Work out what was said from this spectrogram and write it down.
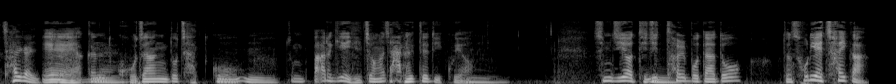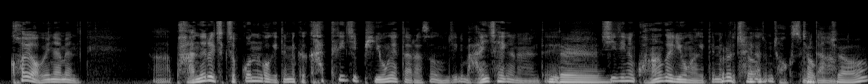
차이가 있죠. 예, 약간 네. 고장도 잦고 음, 좀 빠르게 일정하지 않을 때도 있고요. 음, 음. 심지어 디지털보다도 어떤 소리의 차이가 커요. 왜냐하면 아, 바늘을 직접 꽂는 거기 때문에 그 카트리지 비용에 따라서 음질이 많이 차이가 나는데 네. CD는 광학을 이용하기 때문에 그 그렇죠. 차이가 좀 적습니다. 적죠.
